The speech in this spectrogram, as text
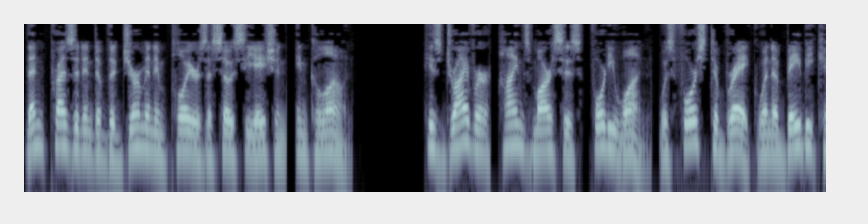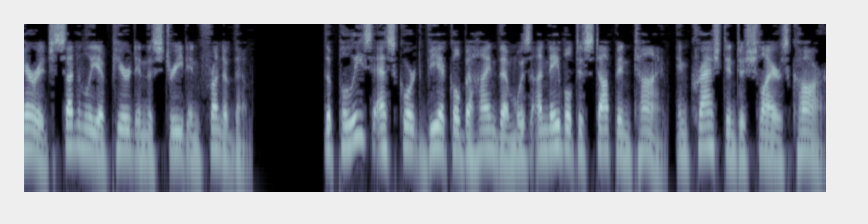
then president of the German Employers Association, in Cologne. His driver, Heinz Marcisz, 41, was forced to brake when a baby carriage suddenly appeared in the street in front of them. The police escort vehicle behind them was unable to stop in time, and crashed into Schleyer's car.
